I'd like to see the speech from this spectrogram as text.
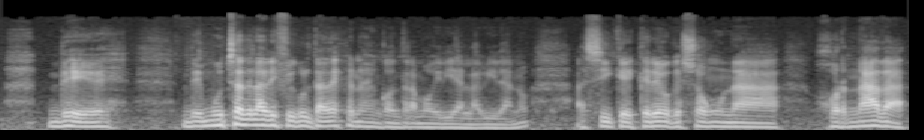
de, de, muchas de las dificultades que nos encontramos hoy día en la vida. ¿no? Así que creo que son una jornada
